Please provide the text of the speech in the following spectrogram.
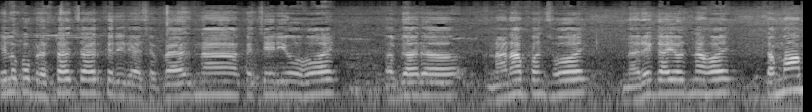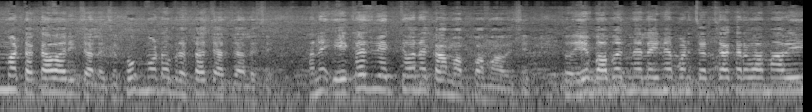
એ લોકો ભ્રષ્ટાચાર કરી રહ્યા છે. પ્રયાજના કચેરીઓ હોય, અગર નાના પંચ હોય, નરેગા યોજના હોય, તમામમાં ટકાવારી ચાલે છે. ખૂબ મોટો ભ્રષ્ટાચાર ચાલે છે. અને એક જ વ્યક્તિઓને કામ આપવામાં આવે છે. તો એ બાબતને લઈને પણ ચર્ચા કરવામાં આવી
